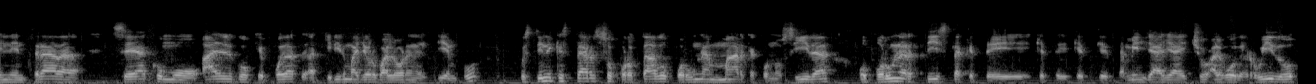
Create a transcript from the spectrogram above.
en entrada sea como algo que pueda adquirir mayor valor en el tiempo, pues tiene que estar soportado por una marca conocida o por un artista que, te, que, también ya haya hecho algo de ruido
